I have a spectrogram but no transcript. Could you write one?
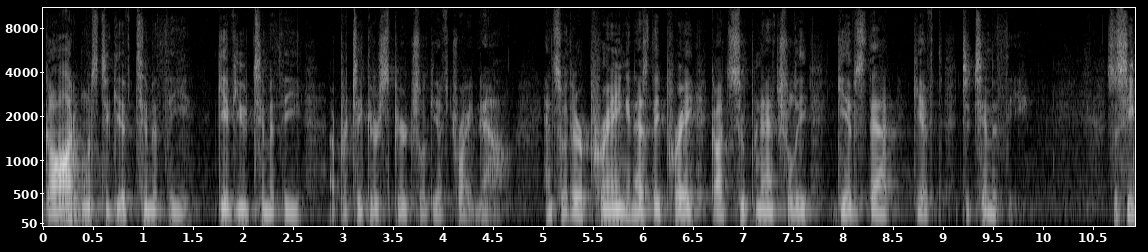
God wants to give Timothy, give you, Timothy, a particular spiritual gift right now. And so they're praying, and as they pray, God supernaturally gives that gift to Timothy. So, see,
